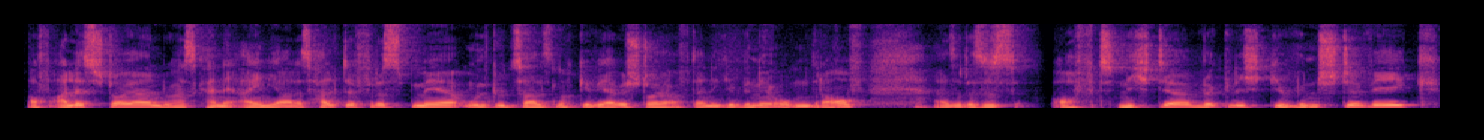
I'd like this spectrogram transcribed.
auf alles Steuern, du hast keine Einjahreshaltefrist mehr und du zahlst noch Gewerbesteuer auf deine Gewinne obendrauf. Also das ist oft nicht der wirklich gewünschte Weg.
